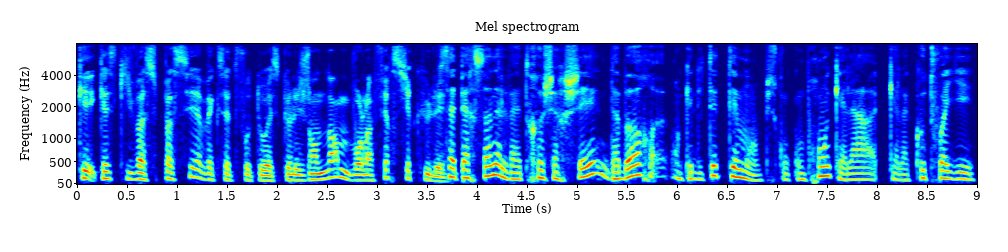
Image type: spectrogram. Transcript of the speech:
qu'est-ce qui va se passer avec cette photo? Est-ce que les gendarmes vont la faire circuler? Cette personne, elle va être recherchée d'abord en qualité de témoin, puisqu'on comprend qu'elle a, qu'elle a côtoyé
